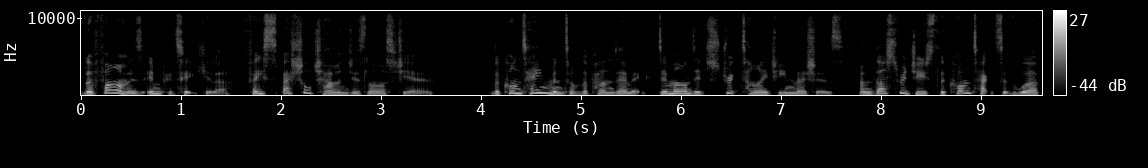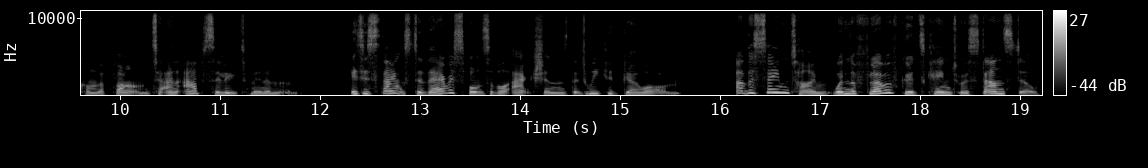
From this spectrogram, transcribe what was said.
The farmers, in particular, faced special challenges last year. The containment of the pandemic demanded strict hygiene measures and thus reduced the contacts at work on the farm to an absolute minimum. It is thanks to their responsible actions that we could go on. At the same time, when the flow of goods came to a standstill,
